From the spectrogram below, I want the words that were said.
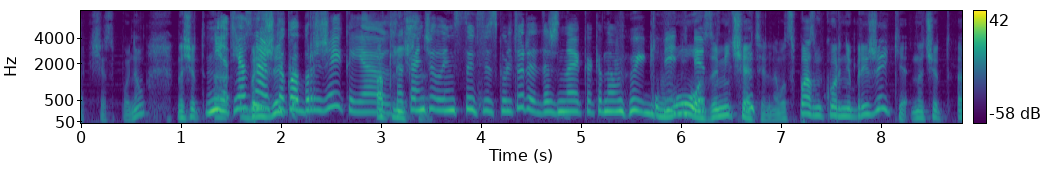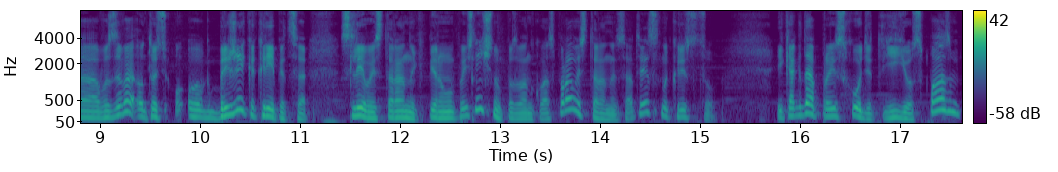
Так, сейчас понял. Значит, Нет, э, я знаю, что брижейка- такое буржейка. Я Отлично. заканчивала институт физкультуры, я даже знаю, как она Во, выглядит. замечательно. Вот спазм корня брижейки, значит, э, вызывает, то есть о, о, брижейка крепится с левой стороны к первому поясничному позвонку, а с правой стороны, соответственно, к резцу. И когда происходит ее спазм,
